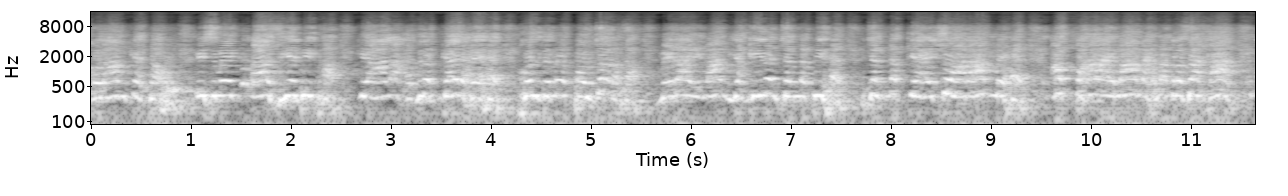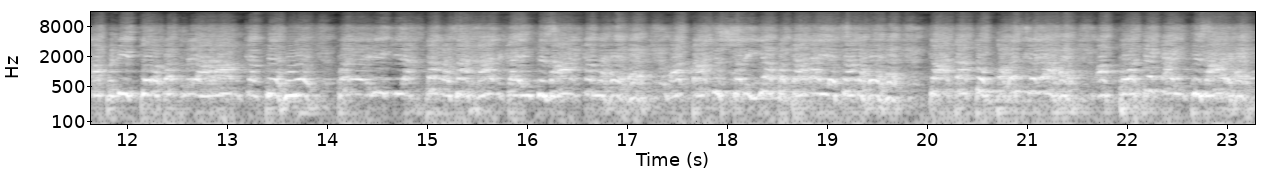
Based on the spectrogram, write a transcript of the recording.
غلام کہتا ہوں۔ اس میں ایک راز یہ بھی تھا کہ اعلیٰ حضرت کہہ رہے ہیں، خلد میں پہنچا رہا۔ میرا ایمان یقین یقیناً جنتی ہے جنت کے عیش و آرام میں ہے۔ اب وہاں امام احمد رضا خان اپنی تربت میں آرام کرتے ہوئے بریلی کی اختر رضا خان کا انتظار کر رہے ہیں۔ اور تاج الشریعہ بتانا یہ چاہ رہے ہیں دادا تو پہنچ گیا ہے اب پوتے کا انتظار ہے۔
